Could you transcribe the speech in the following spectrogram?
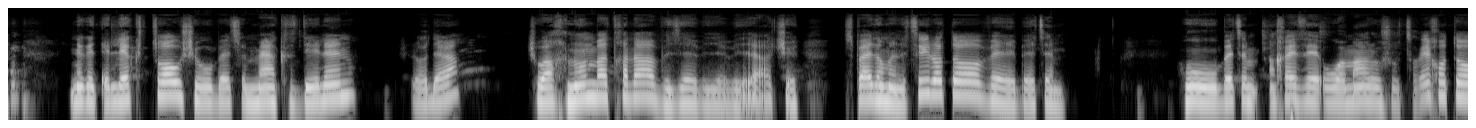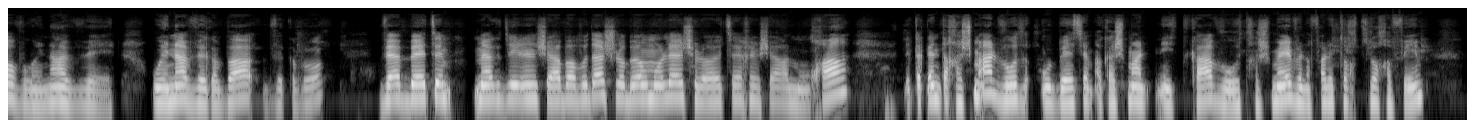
נגד אלקטרו שהוא בעצם מקס דילן לא יודע שהוא היה חנון בהתחלה וזה וזה וזה עד שספיידרמן הציל אותו ובעצם הוא בעצם אחרי זה הוא אמר לו שהוא צריך אותו והוא עיניו הוא עיניו וגבו ובעצם מקס דילן שהיה בעבודה שלו ביום הולדת שלו היה צריך להישאר עד מאוחר לתקן את החשמל והוא הוא בעצם החשמל נתקע והוא התחשמל ונפל לתוך צלוחפים.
